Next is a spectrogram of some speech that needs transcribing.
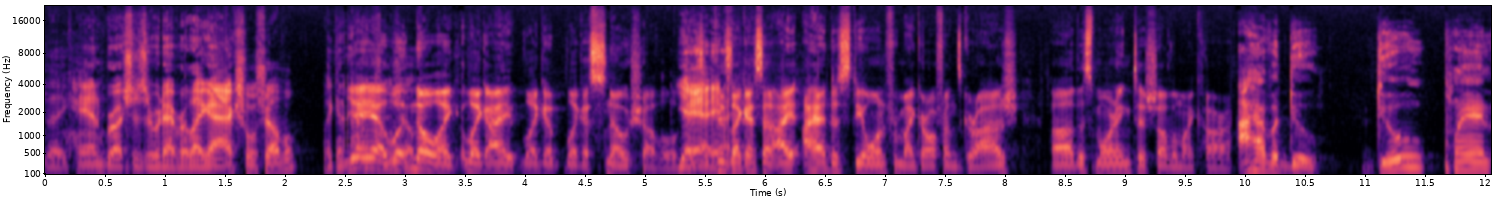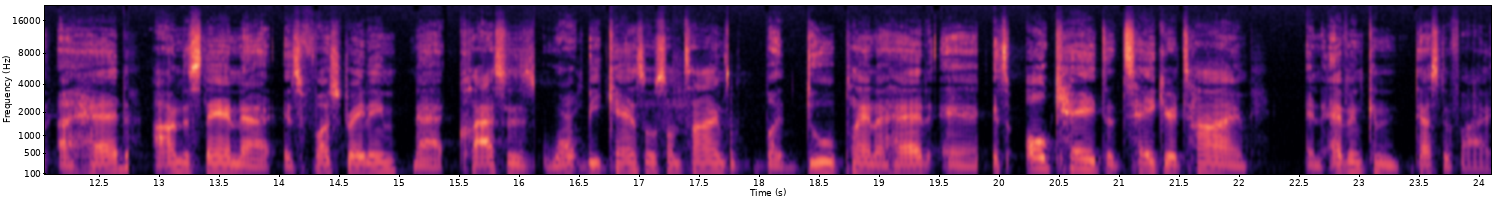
Like hand brushes or whatever. Like an actual shovel, like an Yeah, yeah. Well, shovel. no, like like I like a like a snow shovel. Yeah, yeah, Because yeah, like I said, I, I had to steal one from my girlfriend's garage uh, this morning to shovel my car. I have a do. Do plan ahead. I understand that it's frustrating that classes won't be canceled sometimes, but do plan ahead. And it's okay to take your time. And Evan can testify.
